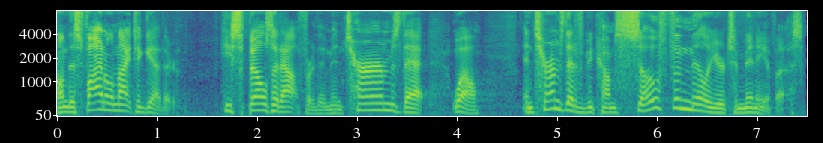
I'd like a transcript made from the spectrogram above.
on this final night together, he spells it out for them in terms that, well, in terms that have become so familiar to many of us.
